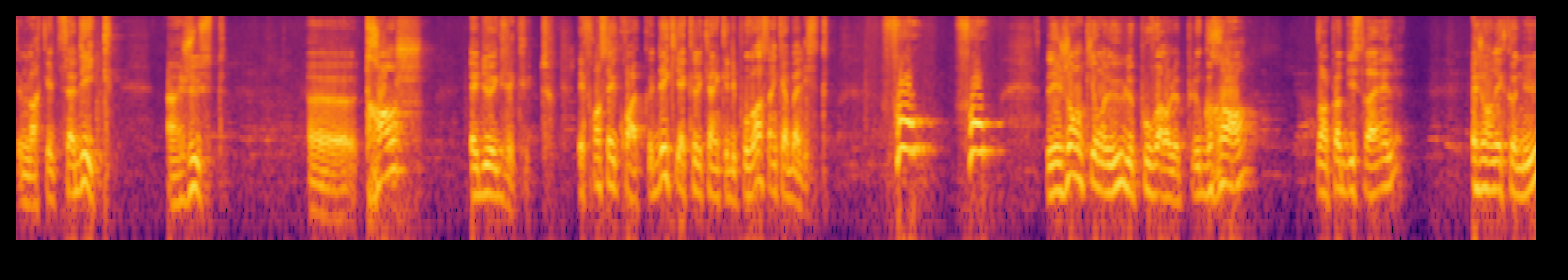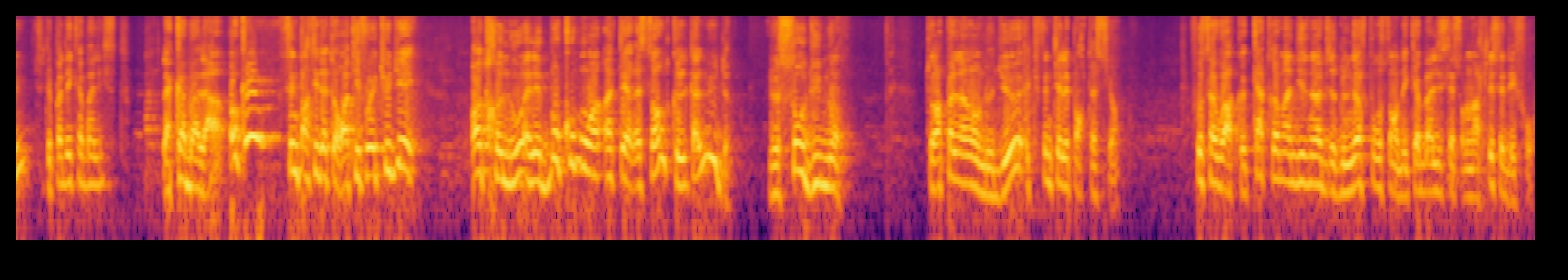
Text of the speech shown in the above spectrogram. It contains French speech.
c'est marqué tzaddik, un juste, euh, tranche et Dieu exécute. Les Français croient que dès qu'il y a quelqu'un qui a des pouvoirs, c'est un kabbaliste. Faux, faux. Les gens qui ont eu le pouvoir le plus grand dans le peuple d'Israël, et j'en ai connu, ce n'étaient pas des kabbalistes. La Kabbalah, ok, c'est une partie de la Torah qu'il faut étudier. Entre nous, elle est beaucoup moins intéressante que le Talmud. Le saut du nom. Tu rappelles un nom de Dieu et tu fais une téléportation. Il faut savoir que 99,9% des kabbalistes qui sont sur le marché, c'est des faux.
